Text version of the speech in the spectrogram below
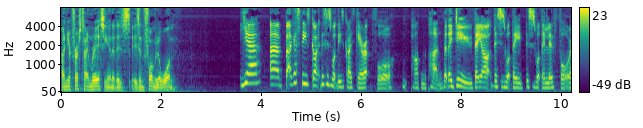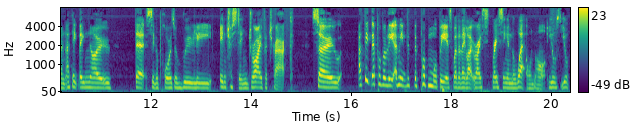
and your first time racing in it is, is in Formula One. Yeah, uh, but I guess these guys. This is what these guys gear up for. Pardon the pun, but they do. They are. This is what they. This is what they live for, and I think they know that Singapore is a really interesting driver track. So I think they're probably. I mean, the, the problem will be is whether they like race, racing in the wet or not. You'll you'll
